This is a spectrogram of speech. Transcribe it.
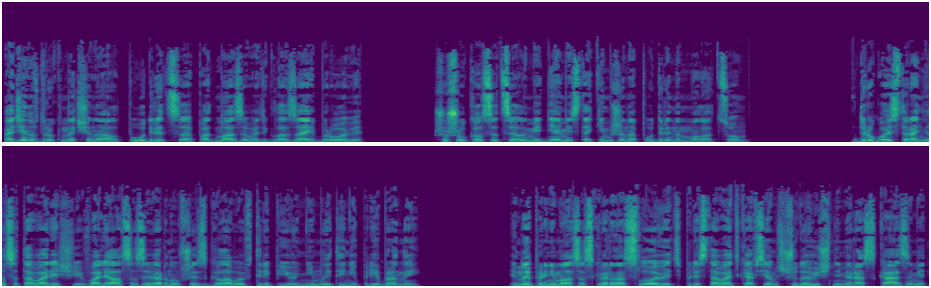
Один вдруг начинал пудриться, подмазывать глаза и брови, шушукался целыми днями с таким же напудренным молодцом. Другой сторонился товарищей, валялся, завернувшись с головой в тряпье, немытый, неприбранный. Иной принимался сквернословить, приставать ко всем с чудовищными рассказами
